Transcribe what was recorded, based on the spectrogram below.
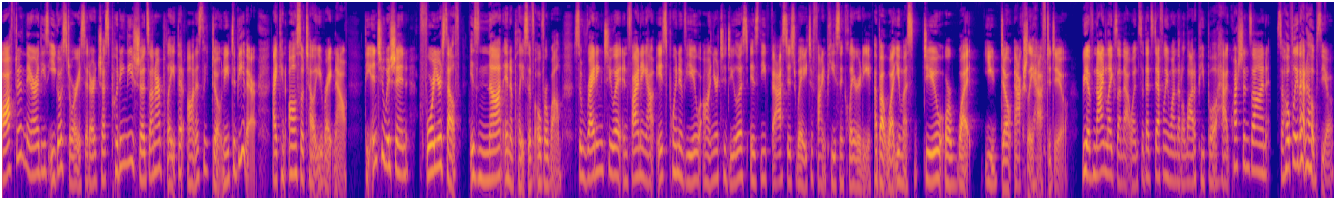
Often there are these ego stories that are just putting these shoulds on our plate that honestly don't need to be there. I can also tell you right now the intuition for yourself is not in a place of overwhelm. So, writing to it and finding out its point of view on your to do list is the fastest way to find peace and clarity about what you must do or what you don't actually have to do. We have nine likes on that one. So that's definitely one that a lot of people had questions on. So hopefully that helps you.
